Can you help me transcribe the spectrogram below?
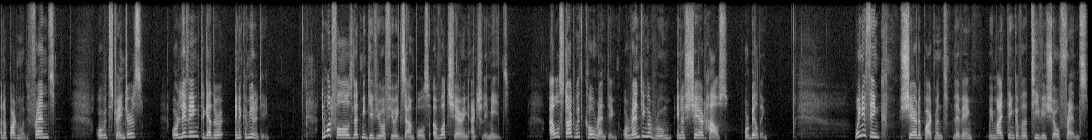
an apartment with friends or with strangers, or living together in a community. In what follows, let me give you a few examples of what sharing actually means. I will start with co-renting, or renting a room in a shared house or building. When you think shared apartment living, we might think of a TV show Friends.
